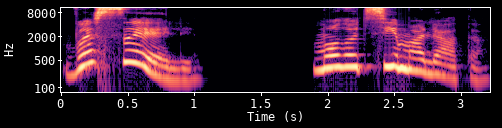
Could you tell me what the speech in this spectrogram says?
Веселі. Молодці малята.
